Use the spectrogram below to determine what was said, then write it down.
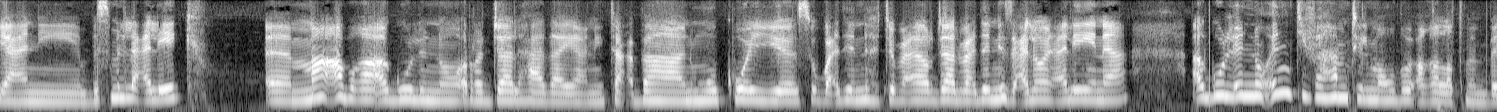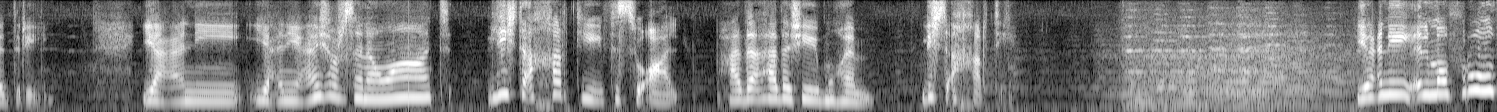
يعني بسم الله عليك. آه، ما أبغى أقول إنه الرجال هذا يعني تعبان ومو كويس وبعدين نهجم على الرجال بعدين يزعلون علينا. أقول إنه أنت فهمتي الموضوع غلط من بدري. يعني يعني عشر سنوات ليش تأخرتي في السؤال؟ هذا هذا شيء مهم. ليش تأخرتي؟ يعني المفروض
